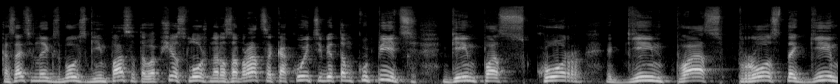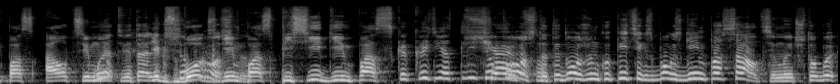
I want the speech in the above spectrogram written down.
Касательно Xbox Game Pass, это вообще сложно разобраться, какой тебе там купить. Game Pass Core, Game Pass просто Game Pass Ultimate, Нет, Виталик, Xbox Game Pass, PC Game Pass. Как они отличаются? Все просто. Ты должен купить Xbox Game Pass Ultimate, чтобы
